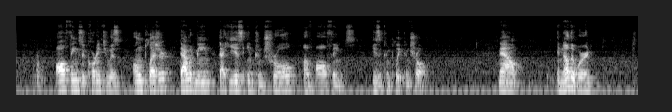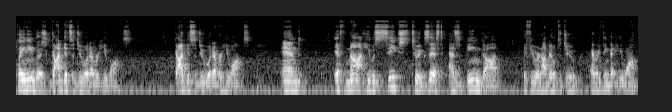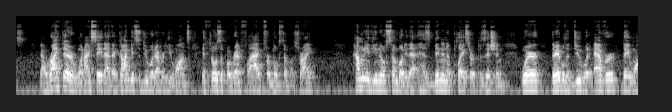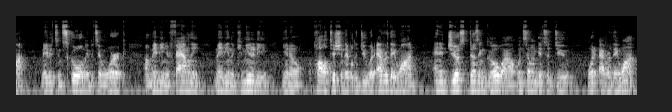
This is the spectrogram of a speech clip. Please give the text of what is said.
all things according to his own pleasure, that would mean that he is in control of all things. He's in complete control. Now, in other words, plain English, God gets to do whatever he wants. God gets to do whatever he wants. And if not, he would cease to exist as being God if you were not able to do everything that he wants. Now, right there, when I say that, that God gets to do whatever he wants, it throws up a red flag for most of us, right? How many of you know somebody that has been in a place or a position where they're able to do whatever they want? Maybe it's in school, maybe it's in work, uh, maybe in your family, maybe in the community, you know, a politician, they're able to do whatever they want, and it just doesn't go well when someone gets to do whatever they want.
